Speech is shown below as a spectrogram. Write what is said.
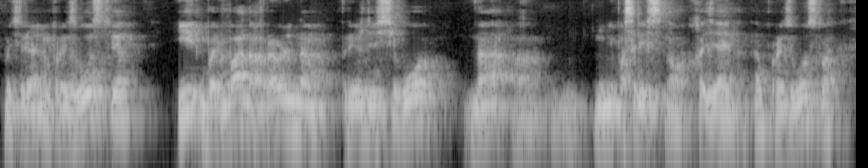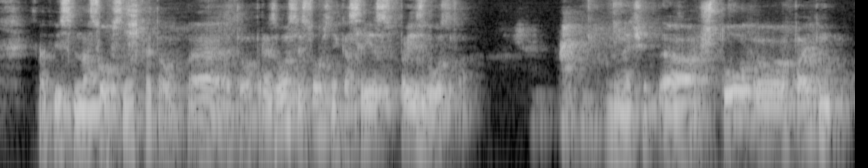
в материальном производстве, и борьба направлена прежде всего на э, ну, непосредственного хозяина да, производства, соответственно, на собственника этого, э, этого производства, собственника средств производства. Значит, что поэтому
